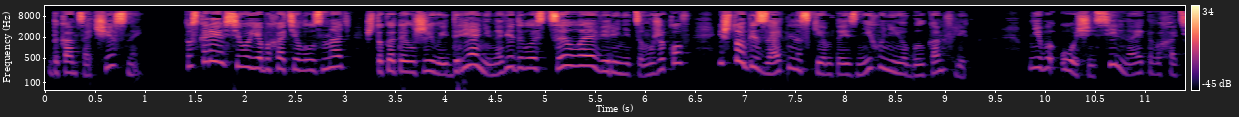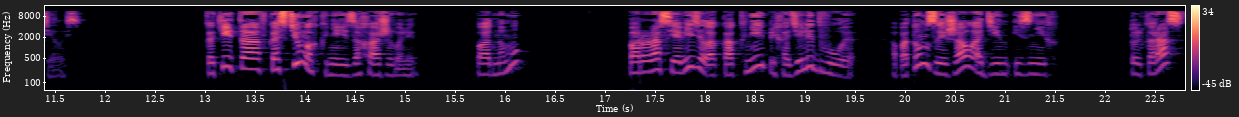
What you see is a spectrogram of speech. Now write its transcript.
до конца честной, то, скорее всего, я бы хотела узнать, что к этой лживой дряни наведывалась целая вереница мужиков и что обязательно с кем-то из них у нее был конфликт. Мне бы очень сильно этого хотелось. Какие-то в костюмах к ней захаживали. По одному? Пару раз я видела, как к ней приходили двое, а потом заезжал один из них. Только раз?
